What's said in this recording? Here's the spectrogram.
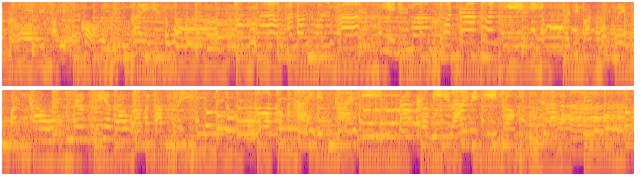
รียบร้อยไฟต้องคอยดูให้สว่างทั้งเมืองถนนหนทางที่ดินว่างตรวจตราทวนทีปฏิบัติต้องเร่งบรรเทาน้ำเสียเราเอามาทำให้ดีก็ต้องมาขายดิบขายดีเพราะเรามีหลายวิธีช่องทาง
